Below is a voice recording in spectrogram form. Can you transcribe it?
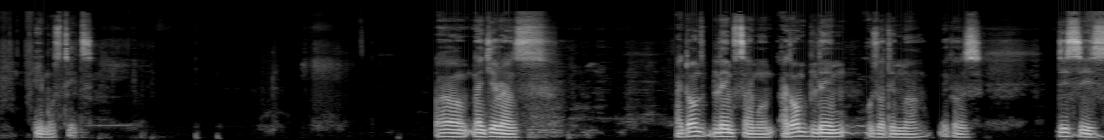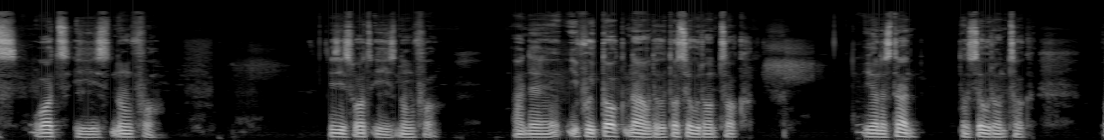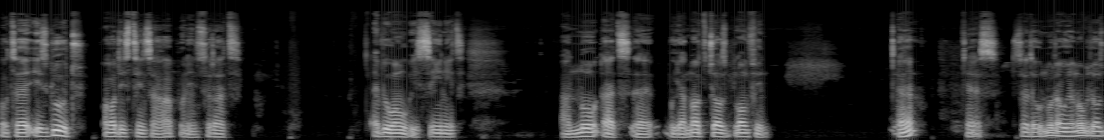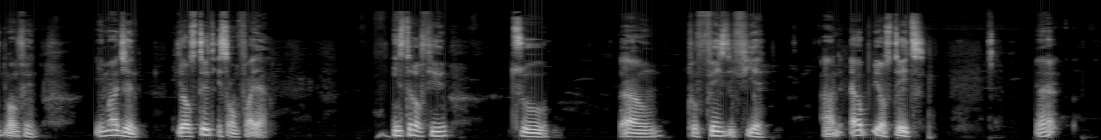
Imo State. Um, Nigerians, I don't blame Simon. I don't blame Uzodinma because this is what he is known for. This is what he is known for. And uh, if we talk now, they will say we don't talk. You understand? They'll say we don't talk. But uh, it's good all these things are happening so that everyone will be seeing it and know that uh, we are not just bluffing. Eh? Yes. So they will know that we are not just bluffing. Imagine your state is on fire. Instead of you to um, to face the fear and help your state, yeah,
